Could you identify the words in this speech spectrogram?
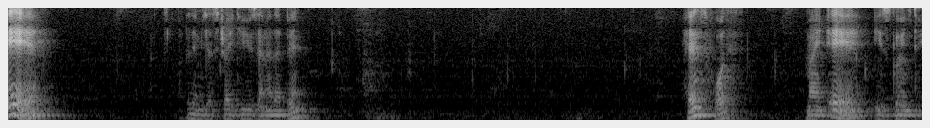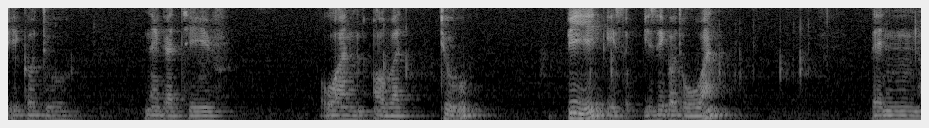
a let me just try to use another pen. Henceforth my a is going to equal to negative 1 over 2 b is, is equal to 1 then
